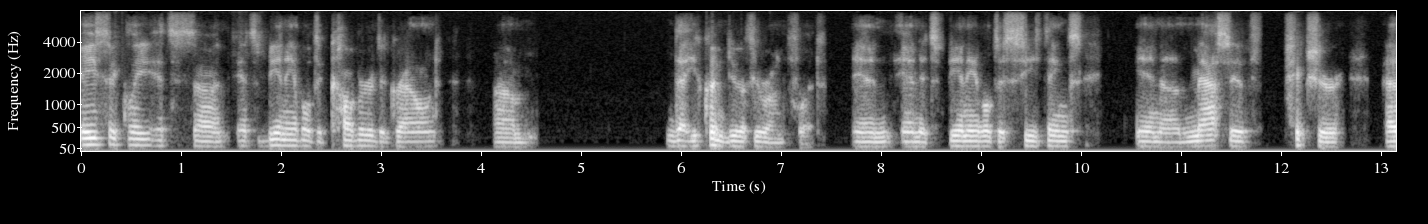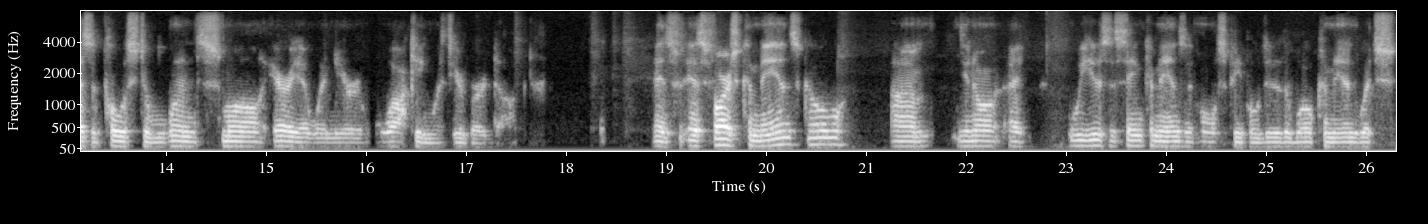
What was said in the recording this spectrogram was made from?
basically it's uh, it's being able to cover the ground um, that you couldn't do if you were on foot. And and it's being able to see things in a massive picture as opposed to one small area when you're walking with your bird dog. As as far as commands go, um, you know, I, we use the same commands that most people do. The whoa command, which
